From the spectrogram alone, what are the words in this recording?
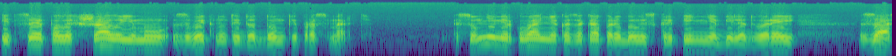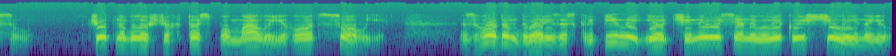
і це полегшало йому звикнути до думки про смерть. Сумні міркування козака перебили скрипіння біля дверей засову. Чутно було, що хтось помалу його отсовує. Згодом двері заскрипіли і очинилися невеликою щілиною,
